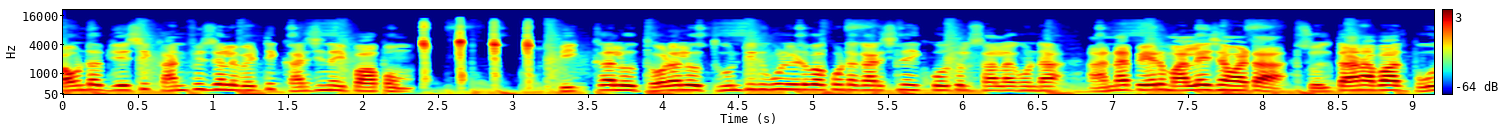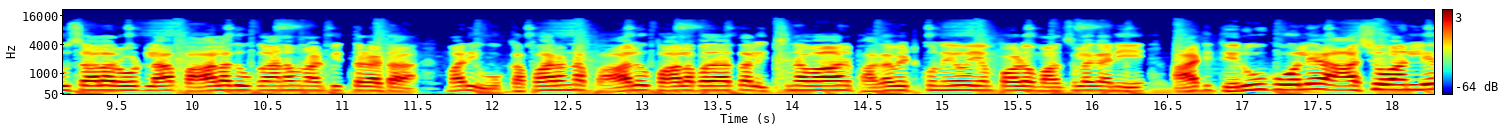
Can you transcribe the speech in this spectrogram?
రౌండప్ చేసి కన్ఫ్యూజన్లు పెట్టి కరిచినాయి పాపం. పిక్కలు తొడలు తుంటిని కూడా ఇడవకుండా కరిచినాయి కోతులు సల్లగుండా. అన్న పేరు మల్లేశమట. సుల్తానాబాద్ పూసాల రోడ్ల పాల దుకాణం నడిపిస్తాడట. మరి ఒక్క పారన్న పాలు పాల పదార్థాలు ఇచ్చినవా అని పగబెట్టుకునేయో ఏం పాడో మనసులో గాని ఆటి తెరువుకు పోలే ఆశో అనలే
